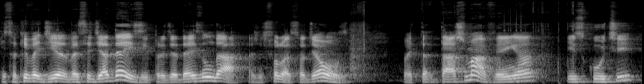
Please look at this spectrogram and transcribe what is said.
isso aqui vai, dia, vai ser dia 10, e para dia 10 não dá. A gente falou, é só dia 11. Mas Tashma, venha e escute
